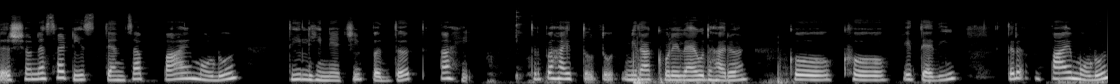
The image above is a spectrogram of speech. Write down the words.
दर्शवण्यासाठीच त्यांचा पाय मोडून ती लिहिण्याची पद्धत आहे. तर पहा तो तो मी दाखवलेलं आहे उदाहरण. क ख इत्यादी. तर पाय मोडून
